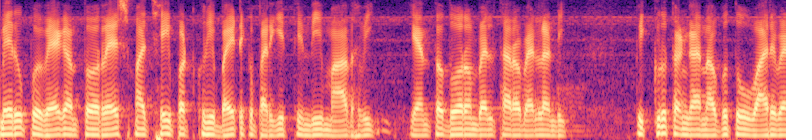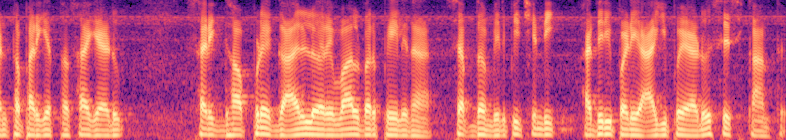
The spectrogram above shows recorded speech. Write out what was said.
మెరుపు వేగంతో రేష్మ చేయి పట్టుకుని బయటకు పరిగెత్తింది మాధవి. ఎంత దూరం వెళ్తారో వెళ్ళండి. వికృతంగా నవ్వుతూ వారి వెంట పరిగెత్తసాగాడు. సరిగ్గా అప్పుడే గాలిలో రివాల్వర్ పేలిన శబ్దం వినిపించింది. అదిరిపడి ఆగిపోయాడు శశికాంత్.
